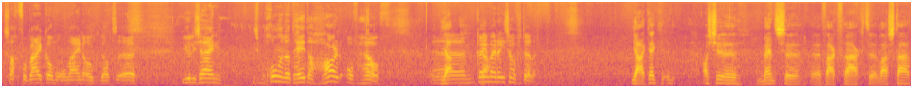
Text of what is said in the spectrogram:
zag voorbij komen online ook dat jullie zijn iets begonnen dat heet Heart of Health. Ja. Ehm, kan je mij daar iets over vertellen? Ja, kijk, als je mensen vaak vraagt waar staat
